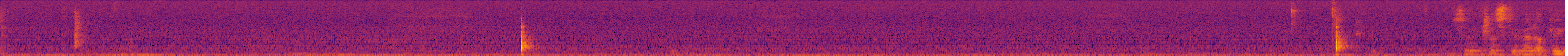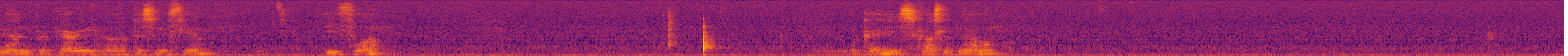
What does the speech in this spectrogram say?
So I'm just developing and preparing uh, this move here, e4. Okay, he's castled now.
